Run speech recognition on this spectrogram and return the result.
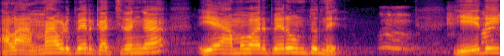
అలా అన్న ఆవిడ పేరు ఖచ్చితంగా ఏ అమ్మవారి పేరు ఉంటుంది. ఏది?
